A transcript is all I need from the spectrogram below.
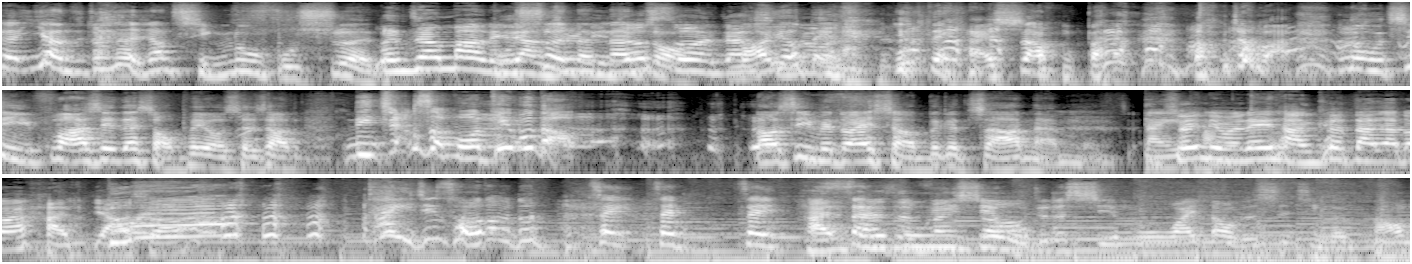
个样子就是很像情路不顺，人家骂你两句的那你就说种，人家然后又得来 又得来上班，然后就把怒气发泄在小朋友身上。你讲什么我听不懂，然后心里面都在想那个渣男们。所以你们那一堂课大家都在喊牙刷。对啊，他已经从头到尾都在在在喊散30分布一些我觉得邪魔歪道的事情了，然后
